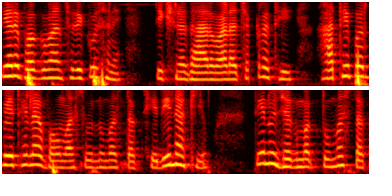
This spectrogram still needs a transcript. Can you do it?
ત્યારે ભગવાન શ્રીકૃષ્ણે તીક્ષ્ણ ધારવાળા ચક્રથી હાથી પર બેઠેલા ભૌમાસુરનું મસ્તક છેદી નાખ્યું. તેનું ઝગમગતું મસ્તક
